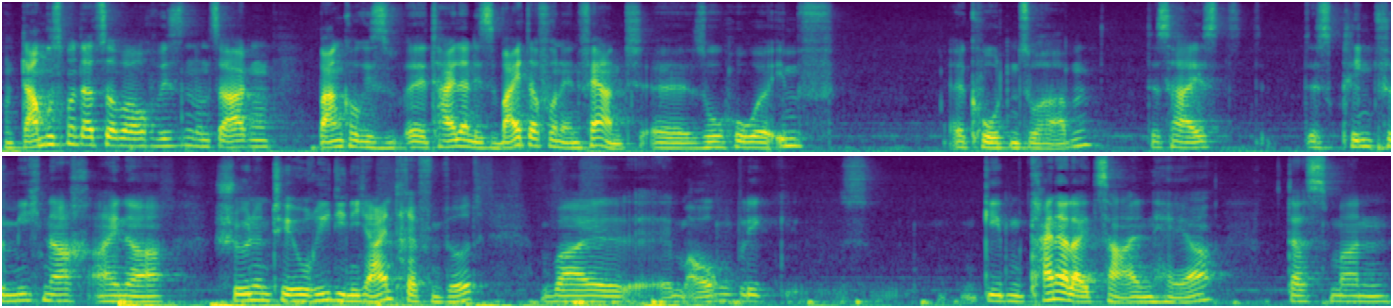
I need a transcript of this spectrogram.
Und da muss man dazu aber auch wissen und sagen, Bangkok ist, äh, Thailand ist weit davon entfernt, äh, so hohe Impfquoten zu haben. Das heißt, das klingt für mich nach einer schönen Theorie, die nicht eintreffen wird, weil im Augenblick geben keinerlei Zahlen her, dass man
